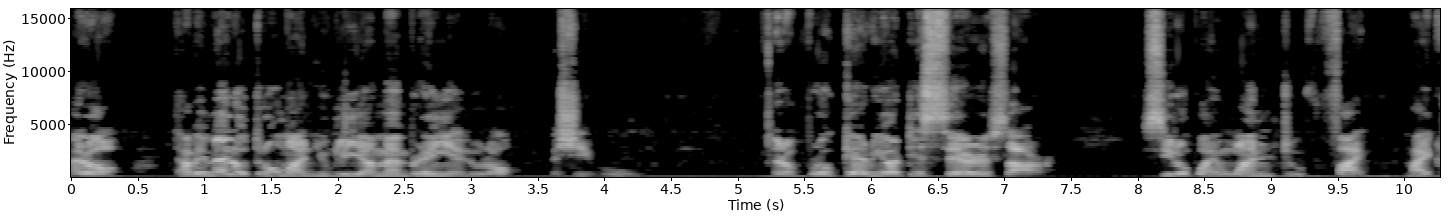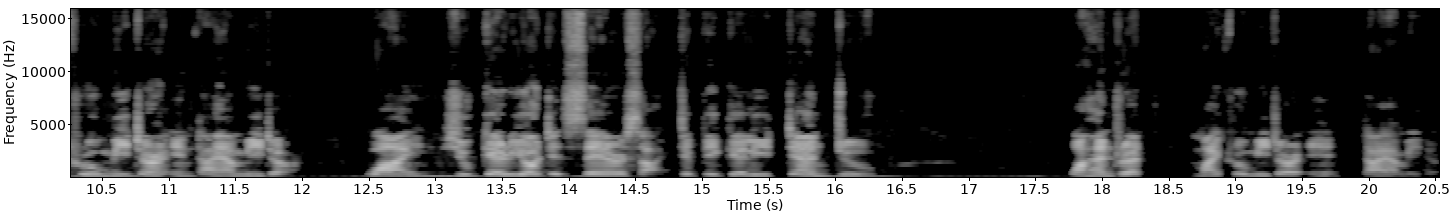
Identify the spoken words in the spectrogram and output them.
အဲ့တော့ ဒါပေမဲ့လို့သူတို့မှာ nuclear membrane ရယ်လို့တော့မရှိဘူးအဲ့တော့ prokaryotic cells are 0.1 to 5 micrometer in diameter while eukaryotic cells are typically 10 to 100 micrometer in diameter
